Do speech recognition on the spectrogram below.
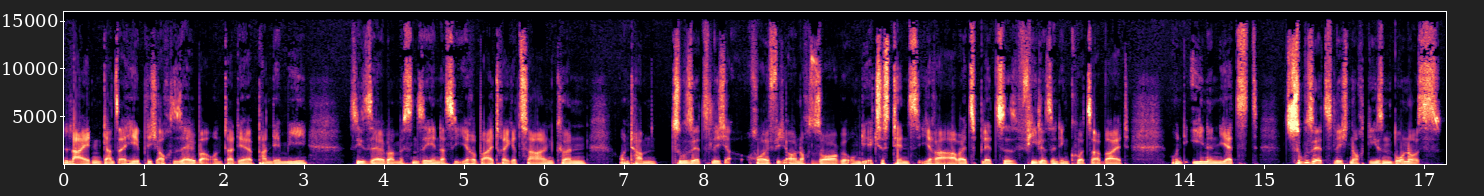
leiden ganz erheblich auch selber unter der Pandemie. Sie selber müssen sehen, dass sie ihre Beiträge zahlen können und haben zusätzlich häufig auch noch Sorge um die Existenz ihrer Arbeitsplätze. Viele sind in Kurzarbeit. Und ihnen jetzt zusätzlich noch diesen Bonus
